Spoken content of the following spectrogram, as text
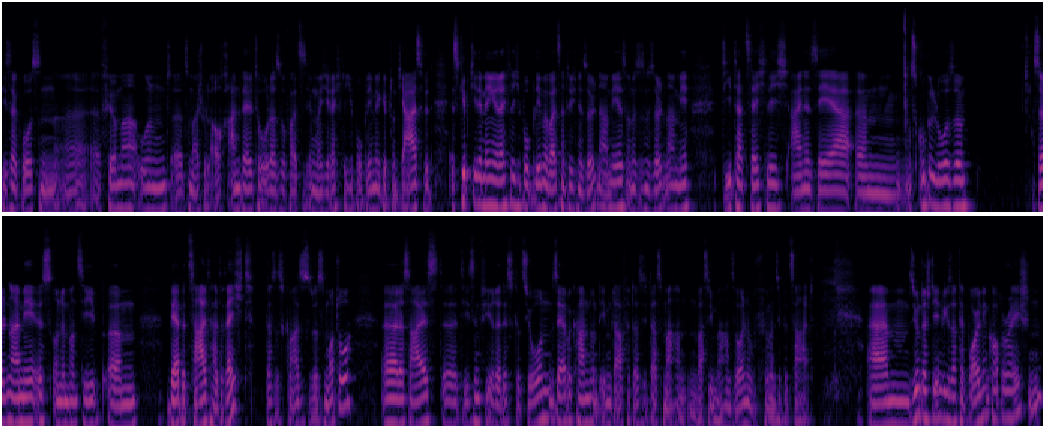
dieser großen äh, Firma und äh, zum Beispiel auch Anwälte oder so, falls es irgendwelche rechtliche Probleme gibt. Und ja, es, wird, es gibt jede Menge rechtliche Probleme, weil es natürlich eine Söldnerarmee ist und es ist eine Söldnerarmee, die tatsächlich eine sehr ähm, skrupellose Söldnerarmee ist und im Prinzip ähm, wer bezahlt, halt recht. Das ist quasi so das Motto. Äh, das heißt, äh, die sind für ihre Diskretion sehr bekannt und eben dafür, dass sie das machen, was sie machen sollen und wofür man sie bezahlt. Ähm, sie unterstehen, wie gesagt, der Boiling Corporation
